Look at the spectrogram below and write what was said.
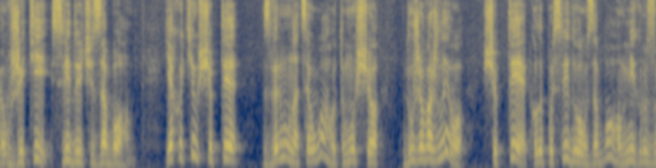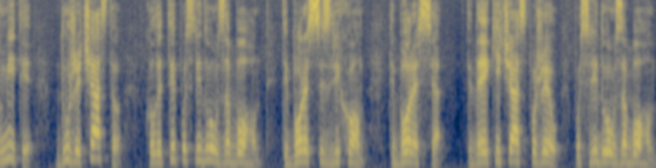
е, в житті, слідуючи за Богом? Я хотів, щоб ти звернув на це увагу, тому що дуже важливо, щоб ти, коли послідував за Богом, міг розуміти дуже часто, коли ти послідував за Богом, ти борешся з гріхом, ти борешся, ти деякий час пожив, послідував за Богом.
